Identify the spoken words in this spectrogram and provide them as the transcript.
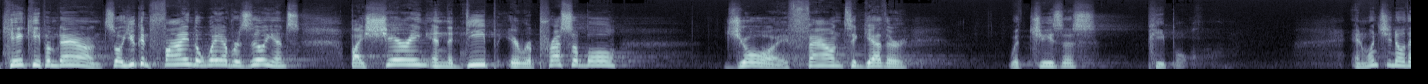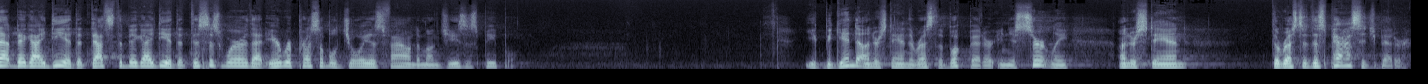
You can't keep them down. So you can find the way of resilience by sharing in the deep, irrepressible joy found together with Jesus' people. And once you know that big idea, that that's the big idea, that this is where that irrepressible joy is found among Jesus' people, you begin to understand the rest of the book better, and you certainly understand the rest of this passage better.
